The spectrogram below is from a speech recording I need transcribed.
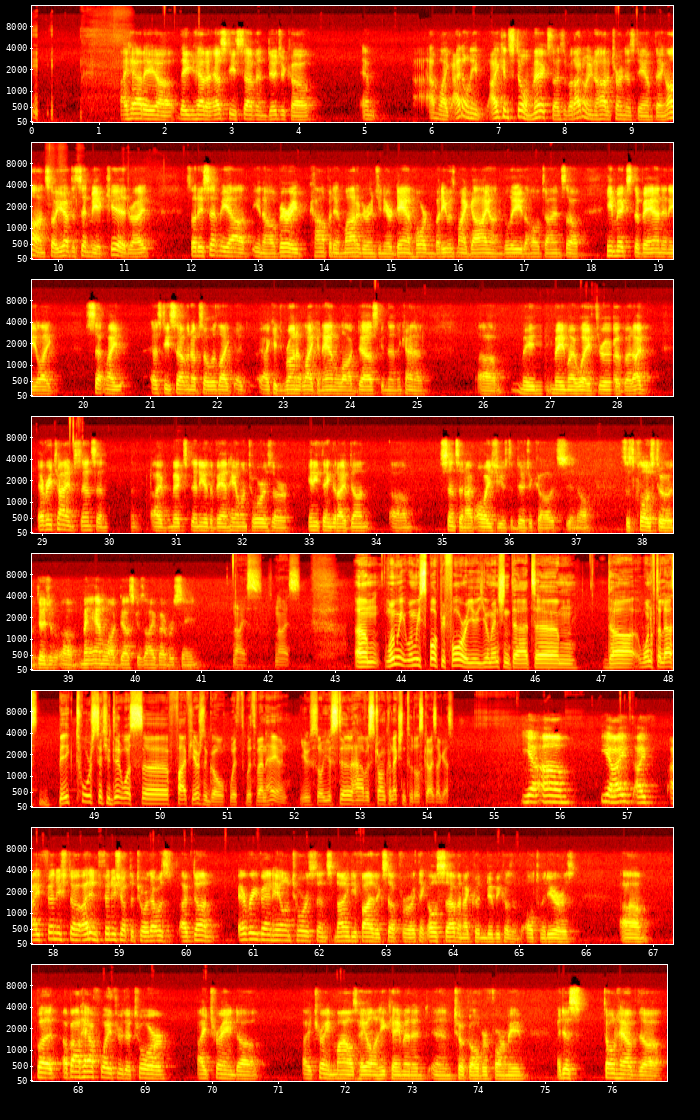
I had a uh, they had a SD7 Digico, and I'm like, I don't even I can still mix. I said, but I don't even know how to turn this damn thing on. So you have to send me a kid, right? So they sent me out, you know, a very competent monitor engineer, Dan Horton, but he was my guy on Glee the whole time. So he mixed the band and he like set my SD7 up so it was like I, I could run it like an analog desk, and then it kind of uh, made made my way through it. But I've every time since, and I've mixed any of the Van Halen tours or anything that I've done um, since, and I've always used a Digico. It's you know, it's as close to a digital uh, analog desk as I've ever seen. Nice, nice. Um, when we when we spoke before, you you mentioned that. Um, the one of the last big tours that you did was uh, five years ago with with Van Halen. You so you still have a strong connection to those guys, I guess. Yeah, um, yeah. I, I I finished. Uh, I didn't finish up the tour. That was I've done every Van Halen tour since '95, except for I think 07 I couldn't do because of Ultimate Ears. Um, but about halfway through the tour, I trained. Uh, I trained Miles Hale, and he came in and, and took over for me. I just don't have the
